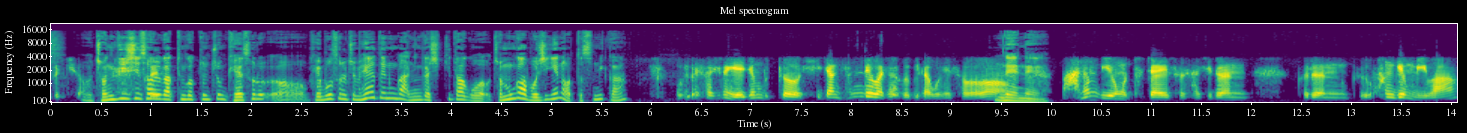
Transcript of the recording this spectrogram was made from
그렇죠. 어, 전기 시설 같은 것들은 좀 개소 어, 개보수를 좀 해야 되는 거 아닌가 싶기도 하고 전문가 보시기에는 어떻습니까? 우리가 사실은 예전부터 시장 현대화 작업이라고 해서 네네. 많은 비용을 투자해서 사실은 그런 그 환경 미화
